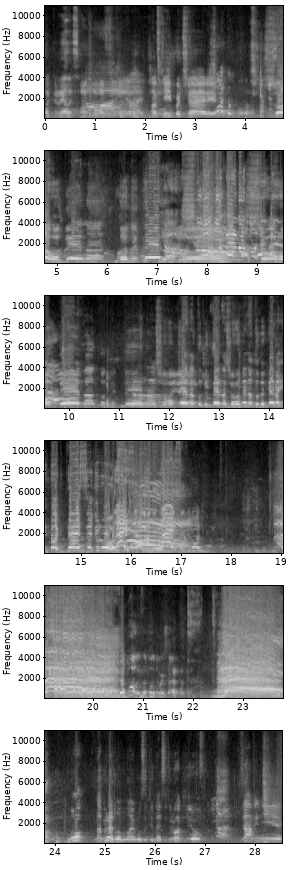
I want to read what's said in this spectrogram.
Закрилася. Ай-яй. А в тій печері Що там було? щогодина то дитина. Щогодина то Щогодина то дитина, щогодина то дитина, щогодина то дитина. І так 10 років. Десять років! Забули, забули, давай ще раз. Ну, набридла вона йому за ті 10 років. Взяв він її,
